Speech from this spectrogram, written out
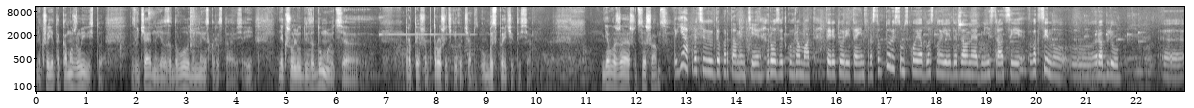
Якщо є така можливість, то звичайно я з задоволенням нею скористаюся. І якщо люди задумуються про те, щоб трошечки хоча б убезпечитися, я вважаю, що це шанс. Я працюю в департаменті розвитку громад, територій та інфраструктури Сумської обласної державної адміністрації. Вакцину е, роблю е,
